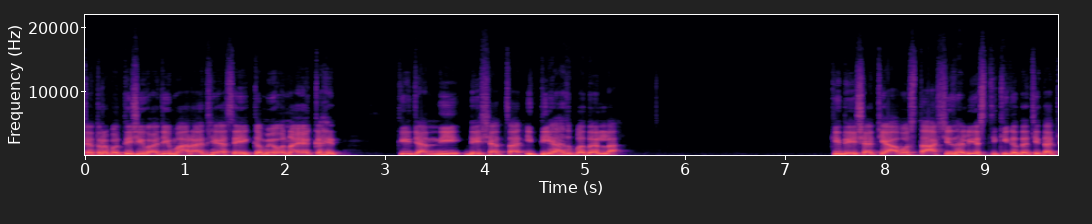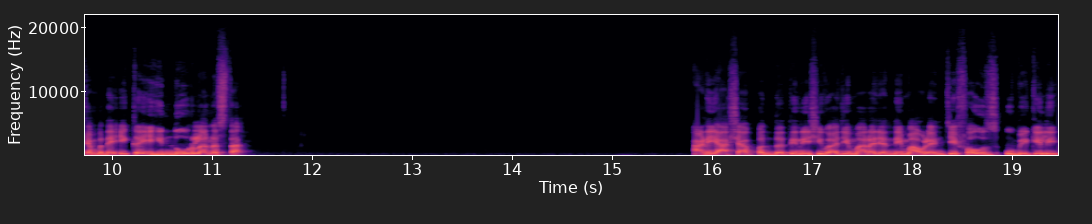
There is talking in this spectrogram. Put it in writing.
छत्रपती शिवाजी महाराज हे असे एकमेव नायक आहेत की ज्यांनी देशाचा इतिहास बदलला. की देशाची अवस्था अशी झाली असती की कदाचित त्याच्यामध्ये एकही हिंदू उरला नसता. आणि अशा पद्धतीने शिवाजी महाराजांनी मावळ्यांची फौज उभी केली.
